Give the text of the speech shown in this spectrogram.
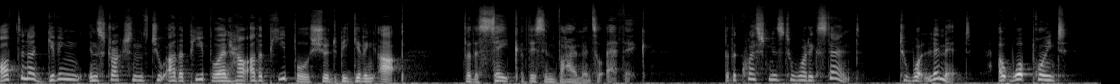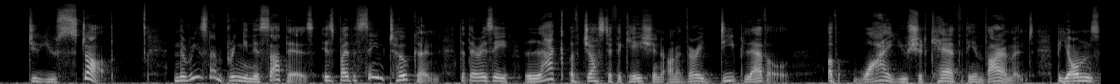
often are giving instructions to other people and how other people should be giving up for the sake of this environmental ethic. But the question is to what extent? to what limit? At what point do you stop? And the reason I'm bringing this up is, is by the same token that there is a lack of justification on a very deep level of why you should care for the environment beyond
